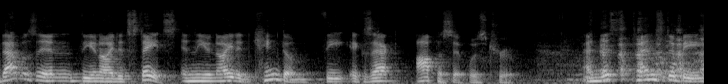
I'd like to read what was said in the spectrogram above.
That was in the United States. In the United Kingdom, the exact opposite was true. And this tends to be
